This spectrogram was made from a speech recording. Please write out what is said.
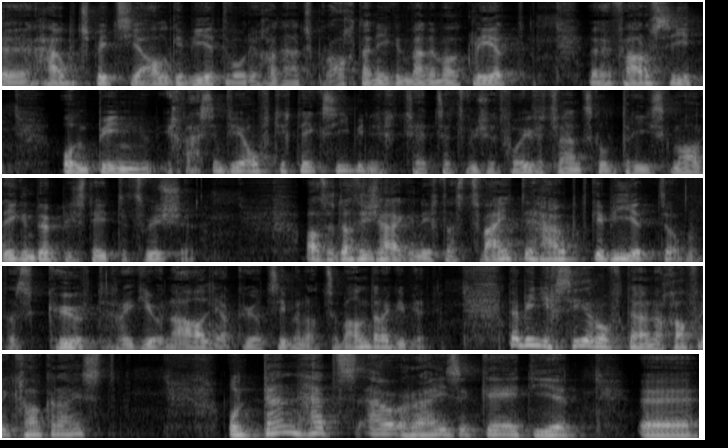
äh, Hauptspezialgebiet, wo ich auch die Sprache dann irgendwann einmal gelernt, äh, Farsi und bin, ich weiß nicht, wie oft ich da war, ich schätze zwischen 25 und 30 Mal, irgendetwas dort dazwischen. Also das ist eigentlich das zweite Hauptgebiet, aber das gehört regional, ja gehört immer noch zum anderen Gebiet. Da bin ich sehr oft auch nach Afrika gereist. Und dann hat es auch Reisen gegeben, die äh,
